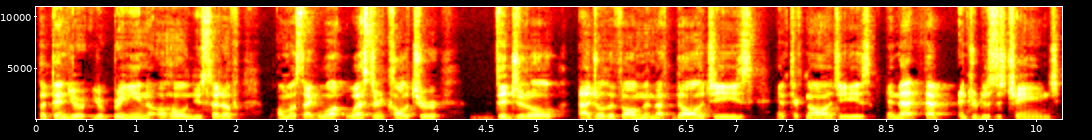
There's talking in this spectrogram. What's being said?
But then you're, you're bringing a whole new set of almost like what Western culture, digital, agile development methodologies and technologies. And that, that introduces change.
